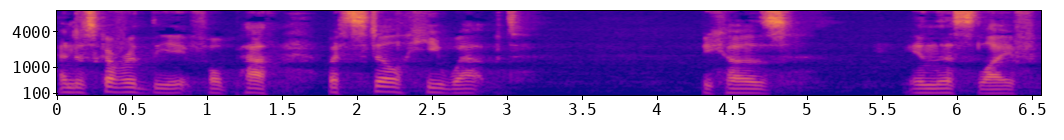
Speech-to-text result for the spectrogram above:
and discovered the Eightfold Path, but still he wept because in this life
